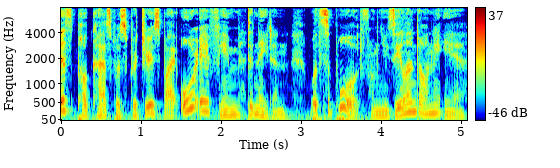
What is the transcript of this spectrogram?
This podcast was produced by OAR FM Dunedin with support from New Zealand On the Air.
